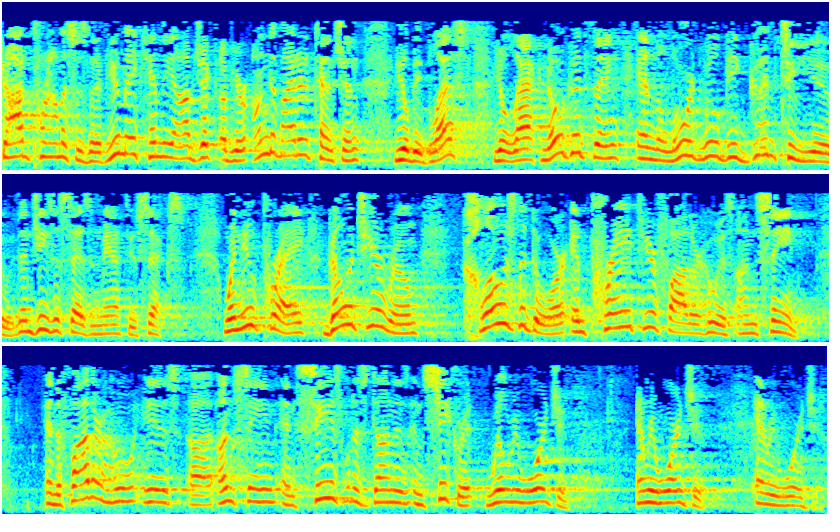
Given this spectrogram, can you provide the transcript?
God promises that if you make him the object of your undivided attention, you'll be blessed, you'll lack no good thing, and the Lord will be good to you. Then Jesus says in Matthew 6, when you pray, go into your room, close the door, and pray to your Father who is unseen. And the Father who is uh, unseen and sees what is done in secret will reward you, and reward you, and reward you.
